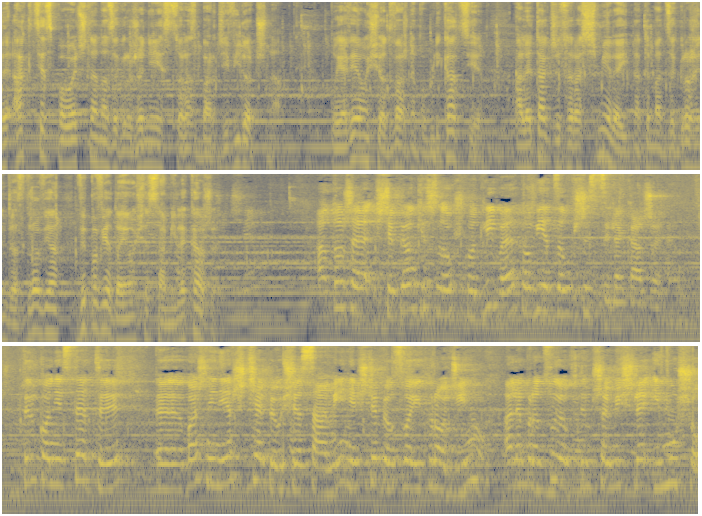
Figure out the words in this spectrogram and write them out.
Reakcja społeczna na zagrożenie jest coraz bardziej widoczna. Pojawiają się odważne publikacje, ale także coraz śmielej na temat zagrożeń dla zdrowia wypowiadają się sami lekarze. A to, że szczepionki są szkodliwe, to wiedzą wszyscy lekarze. Tylko niestety e, właśnie nie szczepią się sami, nie szczepią swoich rodzin, ale pracują w tym przemyśle i muszą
